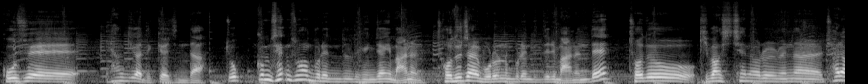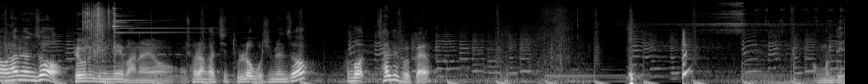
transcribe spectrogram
고수의 향기가 느껴진다. 조금 생소한 브랜드들도 굉장히 많은, 저도 잘 모르는 브랜드들이 많은데, 저도 기방씨 채널을 맨날 촬영을 하면서 배우는 게 굉장히 많아요. 저랑 같이 둘러보시면서 한번 살펴볼까요? 어, 근데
